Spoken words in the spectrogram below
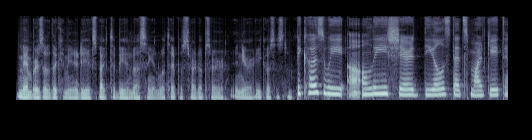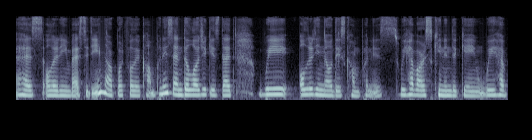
members of the community expect to be investing in? What type of startups are in your ecosystem? Because we uh, only share deals that SmartGate has already invested in, our portfolio companies, and the logic is that we already know these companies. We have our skin in the game. We have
